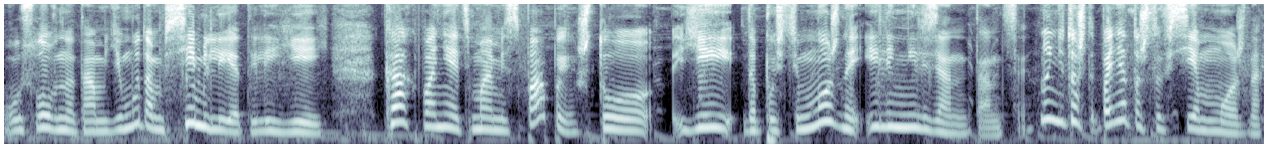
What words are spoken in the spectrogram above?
условно, там, ему там 7 лет или ей, как понять маме с папой, что ей, допустим, можно или нельзя на танцы? Ну, не то, что, понятно, что всем можно.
